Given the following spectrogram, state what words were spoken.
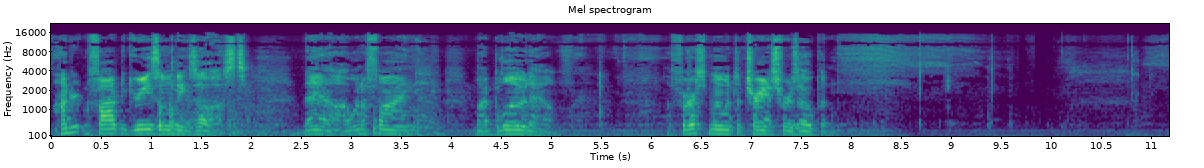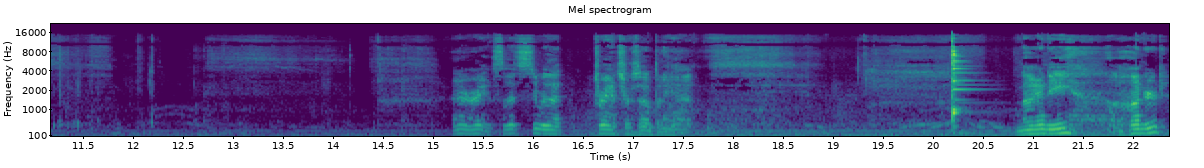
105 degrees on the exhaust. Now, I want to find my blowdown. The first moment the transfer is open. All right, so let's see where that transfer is opening at. 90, 100,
